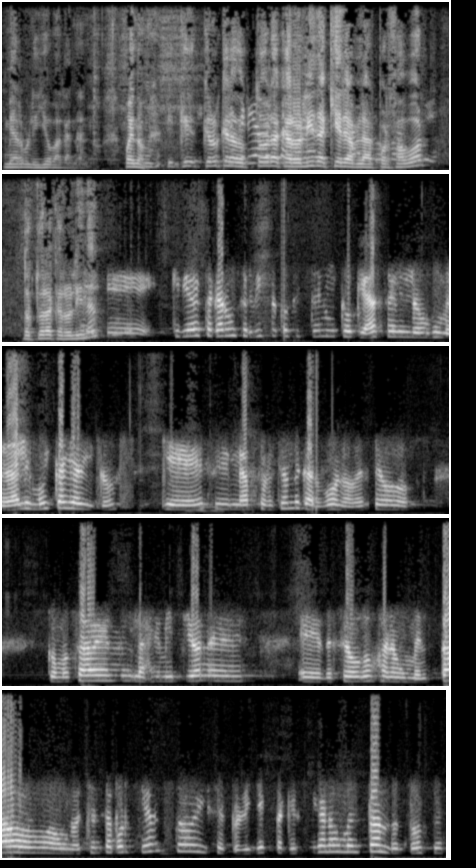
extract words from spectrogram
mi árbol y yo va ganando. Bueno que- creo que la doctora Carolina quiere hablar por favor. doctora Carolina. Eh, quería destacar un servicio ecosistémico que hacen los humedales muy calladitos, que es la absorción de carbono, de CO2. Como saben, las emisiones eh, de CO2 han aumentado a un 80% y se proyecta que sigan aumentando. Entonces,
